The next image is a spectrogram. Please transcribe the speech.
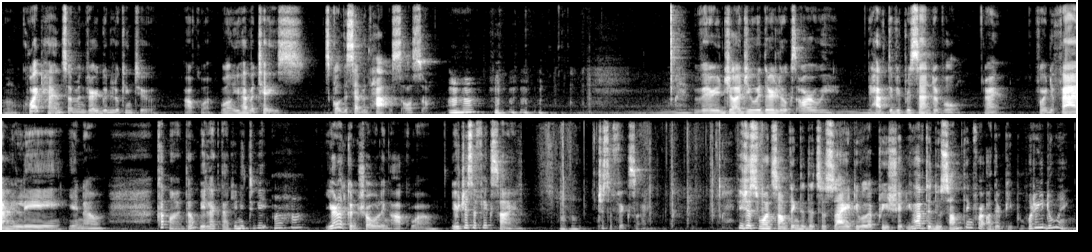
Um, quite handsome and very good looking too, Aqua. Well, you have a taste. It's called the Seventh House also. Mm-hmm. very judgy with their looks, are we? They have to be presentable, right? For the family, you know. Come on, don't be like that. You need to be. Mm-hmm. You're not controlling Aqua. You're just a fixed sign. Mm-hmm. Just a fixed sign you just want something that the society will appreciate, you have to do something for other people. What are you doing?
